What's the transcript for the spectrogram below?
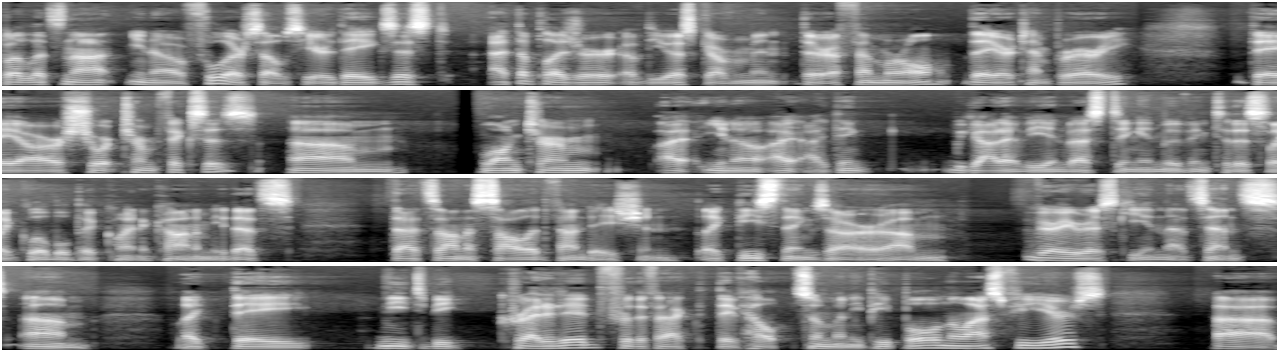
But let's not, you know, fool ourselves here. They exist at the pleasure of the US government. They're ephemeral, they are temporary. They are short-term fixes. Um, long-term, I, you know, I, I think we got to be investing in moving to this like global Bitcoin economy. That's that's on a solid foundation. Like these things are um, very risky in that sense. Um, like they need to be credited for the fact that they've helped so many people in the last few years. Uh,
